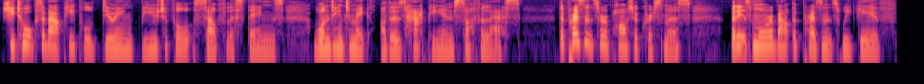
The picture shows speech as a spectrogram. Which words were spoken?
She talks about people doing beautiful, selfless things, wanting to make others happy and suffer less. The presents are a part of Christmas, but it's more about the presents we give,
